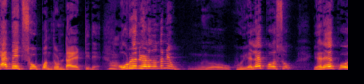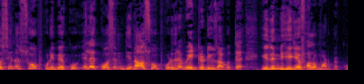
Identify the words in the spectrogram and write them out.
ಕ್ಯಾಬೇಜ್ ಸೂಪ್ ಅಂತ ಒಂದು ಡಯಟ್ ಇದೆ. ಅವ್ರೇನು ಹೇಳೋದು ಅಂದರೆ ನೀವು ಎಲೆಕೋಸು ಎಲೆಕೋಸಿನ ಸೂಪ್ ಕುಡಿಬೇಕು. ಎಲೆಕೋಸಿನ ದಿನ ಸೂಪ್ ಕುಡಿದ್ರೆ ವೆಯ್ಟ್ ರಿಡ್ಯೂಸ್ ಆಗುತ್ತೆ. ಇದನ್ನು ಹೀಗೆ ಫಾಲೋ ಮಾಡಬೇಕು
